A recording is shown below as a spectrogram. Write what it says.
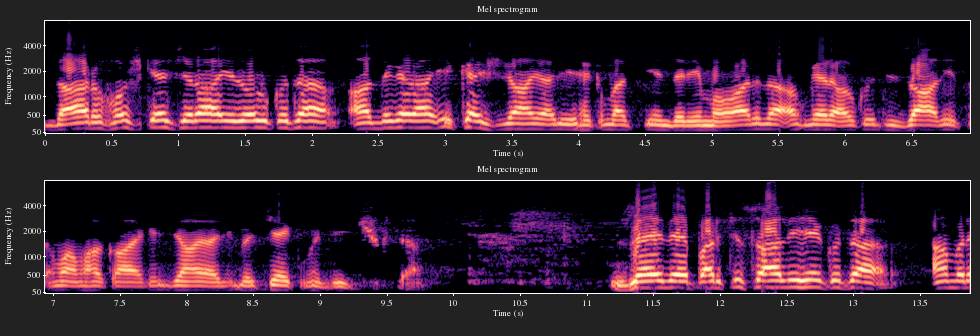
دار خوش کے چرائی دول کتا آدگر آئی کش جایاری حکمت چیئے دری مواردہ اگر آکوتی ذاتی تمام حقائق جایاری بچیک میں دی چکتا. زید پرچ صالح کتا امر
